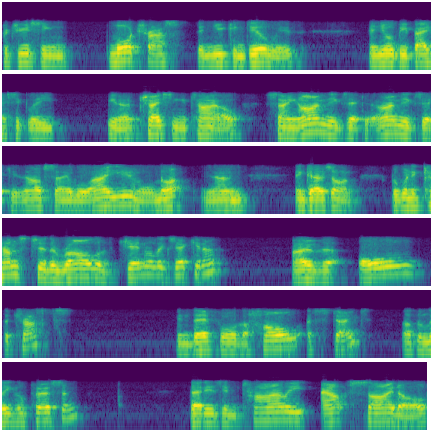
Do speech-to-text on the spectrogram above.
producing more trust than you can deal with, and you'll be basically, you know, chasing your tail, saying I'm the executor, I'm the executor, and I'll say, well, are you or not, you know, and, and goes on. But when it comes to the role of general executor over all the trusts, and therefore the whole estate of the legal person, that is entirely outside of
